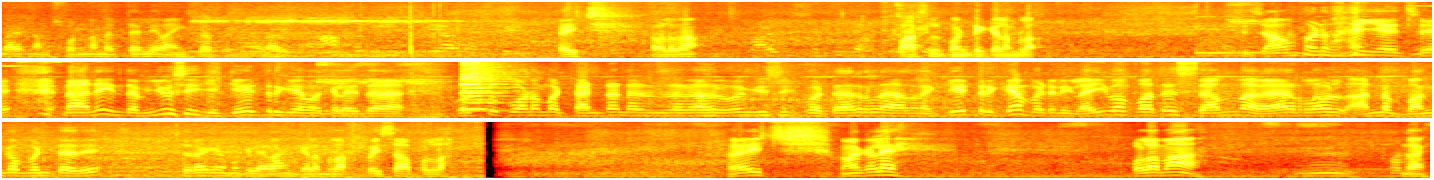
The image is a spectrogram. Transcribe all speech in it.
மாதிரி நம்ம சொன்ன மெத்தட்லேயே வாங்கி சாப்பிடுங்க. நல்லாயிருக்கும் ரைட் அவ்வளோதான் பார்சல் பண்ணிட்டு கிளம்பலாம். ஜாமான் வாங்கியாச்சு. நான் இந்த மியூசிக் கேட்டிருக்கேன் மக்கள் இதை ஒத்து போனப்ப டன் டன் டன் மியூசிக் போட்டார்ல அதை நான் கேட்டிருக்கேன் பட் எனக்கு லைவாக பார்த்து செம்ம வேற லெவல் அண்ணன் பங்கம் பண்ணிட்டாரு. சரி ஓகே மக்களே வாங்க கிளம்பலாம். போய் சாப்பிட்லாம். ரைட் மக்களே போலாமா? இந்தாங்க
